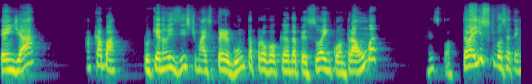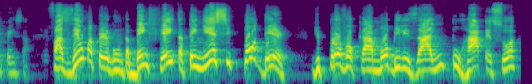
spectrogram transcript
tende a acabar. Porque não existe mais pergunta provocando a pessoa a encontrar uma resposta. Então é isso que você tem que pensar. Fazer uma pergunta bem feita tem esse poder de provocar, mobilizar, empurrar a pessoa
